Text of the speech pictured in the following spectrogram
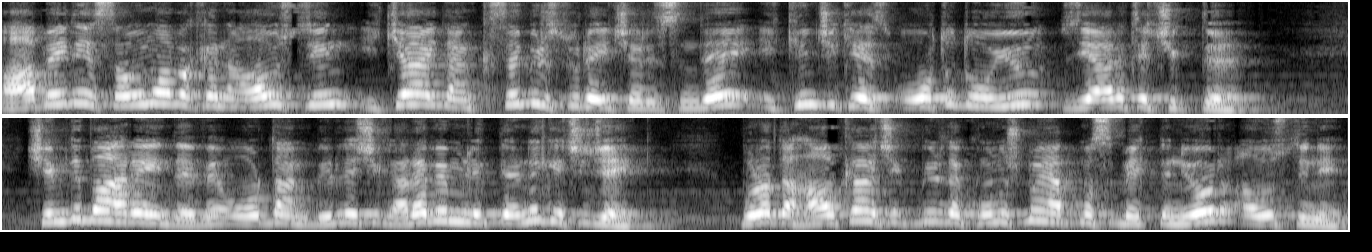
ABD Savunma Bakanı Austin iki aydan kısa bir süre içerisinde ikinci kez Orta Doğu'yu ziyarete çıktı. Şimdi Bahreyn'de ve oradan Birleşik Arap Emirlikleri'ne geçecek. Burada halka açık bir de konuşma yapması bekleniyor Austin'in.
